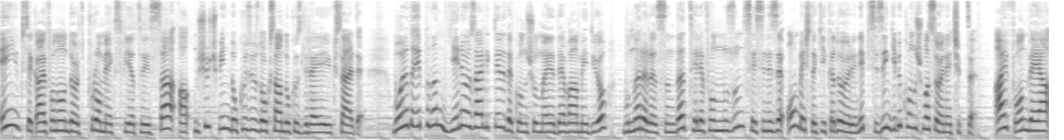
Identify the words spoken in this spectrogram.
en yüksek iPhone 14 Pro Max fiyatı ise 63.999 liraya yükseldi. Bu arada Apple'ın yeni özellikleri de konuşulmaya devam ediyor. Bunlar arasında telefonunuzun sesinizi 15 dakikada öğrenip sizin gibi konuşması öne çıktı. iPhone veya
